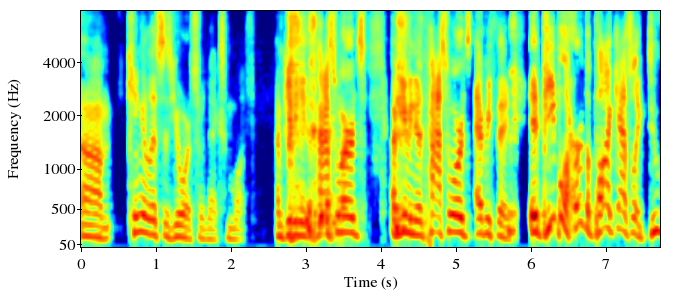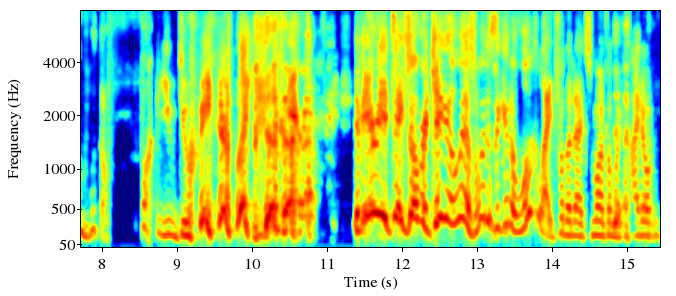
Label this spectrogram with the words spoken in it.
um, King of Lifts is yours for the next month. I'm giving you the passwords. I'm giving you the passwords, everything. And people heard the podcast like, dude, what the fuck are you doing? They're like, if Arian takes over King of the Lifts, what is it going to look like for the next month? I'm like, I don't.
